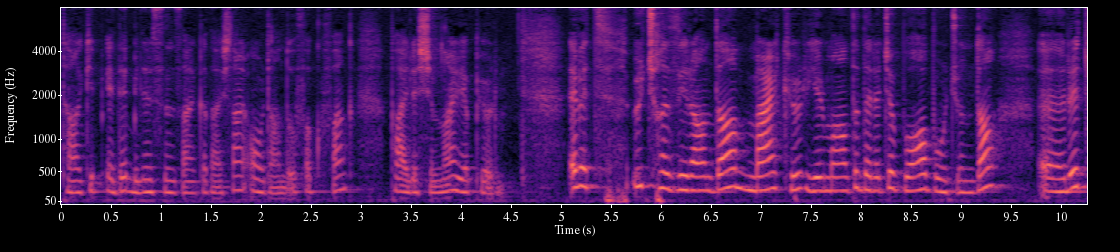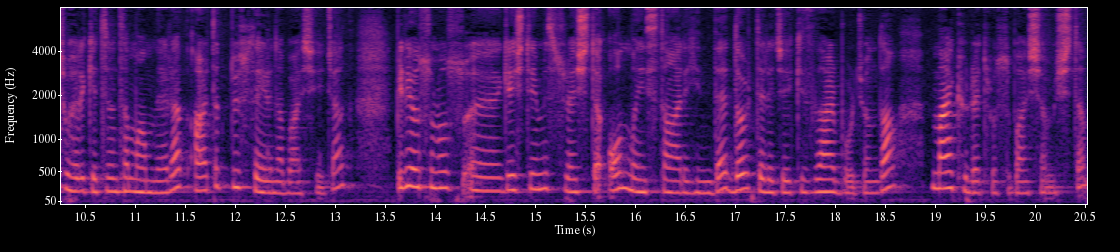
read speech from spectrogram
takip edebilirsiniz arkadaşlar. Oradan da ufak ufak paylaşımlar yapıyorum. Evet 3 Haziran'da Merkür 26 derece boğa burcunda e, retro hareketini tamamlayarak artık düz seyrine başlayacak. Biliyorsunuz e, geçtiğimiz süreçte 10 Mayıs tarihinde 4 derece ikizler burcunda Merkür retrosu başlamıştı.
